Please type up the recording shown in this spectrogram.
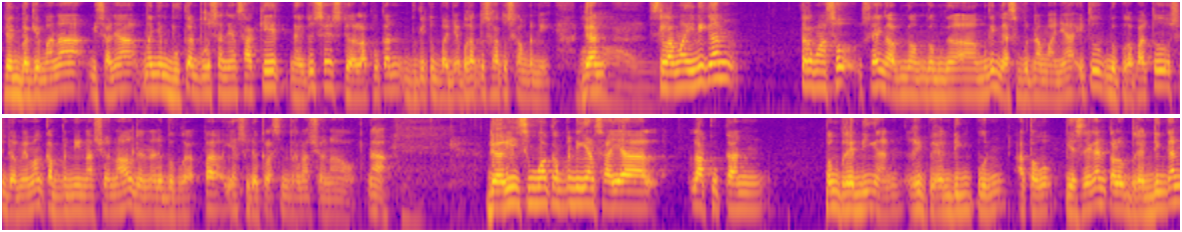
Dan bagaimana misalnya menyembuhkan perusahaan yang sakit. Nah itu saya sudah lakukan begitu banyak beratus-ratus company. Dan selama ini kan termasuk saya nggak mungkin nggak sebut namanya itu beberapa tuh sudah memang company nasional dan ada beberapa yang sudah kelas internasional. Nah dari semua company yang saya lakukan pembrandingan, rebranding pun atau biasanya kan kalau branding kan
